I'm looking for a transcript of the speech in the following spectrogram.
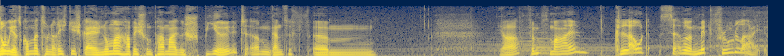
So, jetzt kommen wir zu einer richtig geilen Nummer. Habe ich schon ein paar Mal gespielt. Ähm, ganze, ähm, ja, fünfmal. Cloud 7 mit Through Life.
